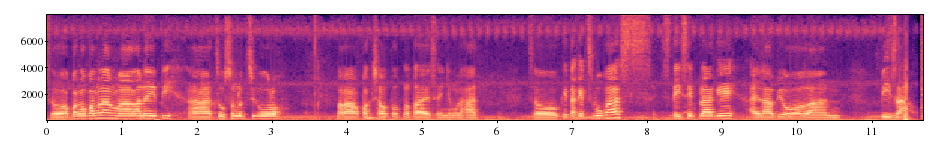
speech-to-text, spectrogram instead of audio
So, abang-abang lang mga kanoypi. At susunod siguro, makakapag-shoutout na tayo sa inyong lahat. So, kita-kits bukas. Stay safe lagi. I love you all and peace out.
